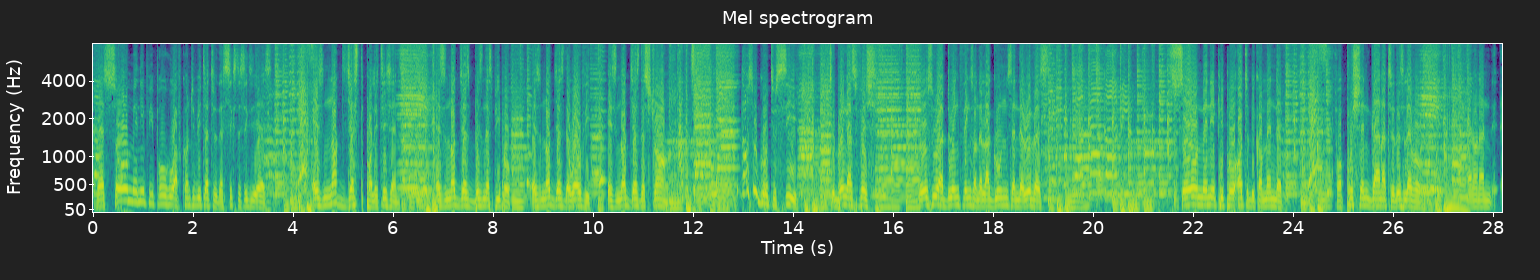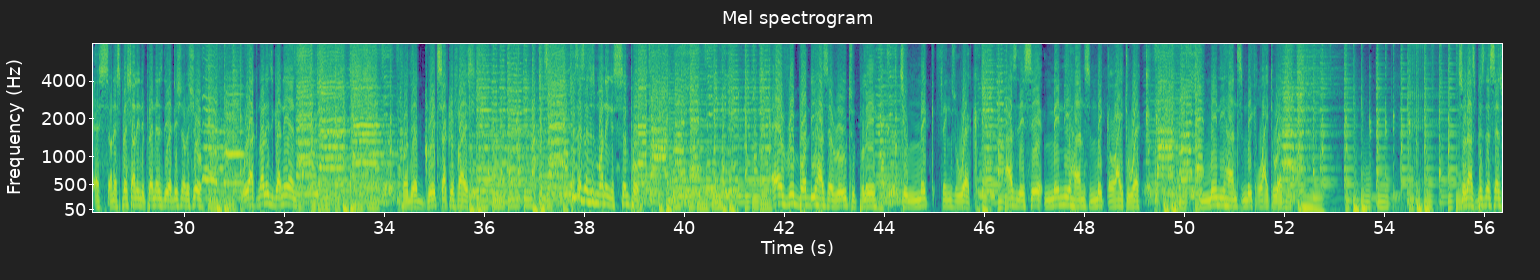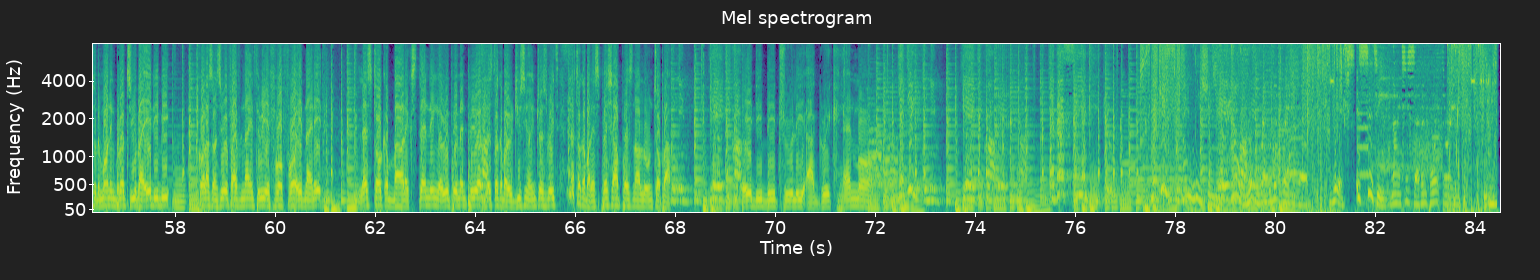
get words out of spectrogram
There's so many people who have contributed to the 66 years. It's not just politicians. It's not just business people. It's not just the wealthy. It's not just the strong. Those who go to sea to bring us fish. Those who are doing things on the lagoons and the rivers. So many people ought to be commended for pushing Ghana to this level. And on an on a special Independence Day edition of the show, we acknowledge Ghanaians for their great sacrifice. Business this morning is simple. Everybody has a role to play to make things work. As they say, many hands make light work. Many hands make light work. So that's Business Sense for the morning brought to you by ADB. Call us on 0593844898. Let's talk about extending your repayment period. Let's talk about reducing your interest rates. Let's talk about a special personal loan top up. ADB truly agric and more. Unleashing the power of relevant radio. This is City 97.3.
